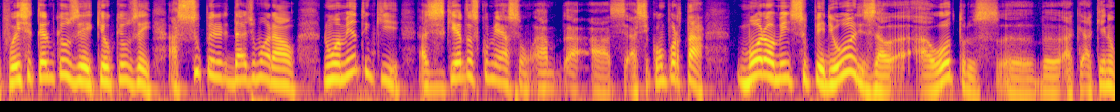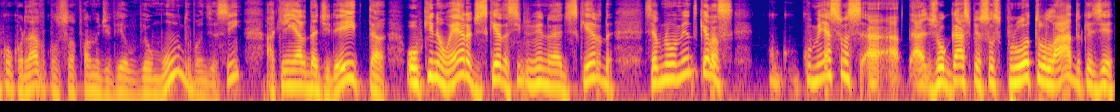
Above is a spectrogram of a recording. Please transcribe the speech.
foi esse termo que eu usei, que eu, que eu usei, a superioridade moral. No momento em que as esquerdas começam a, a, a, a se comportar moralmente superiores a, outros, a, a, quem não concordava com sua forma de ver, ver o mundo, vamos dizer assim, a quem era da direita ou que não era de esquerda, simplesmente não é de esquerda, sabe? no momento que elas começam a, a, a jogar as pessoas para o outro lado, quer dizer,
